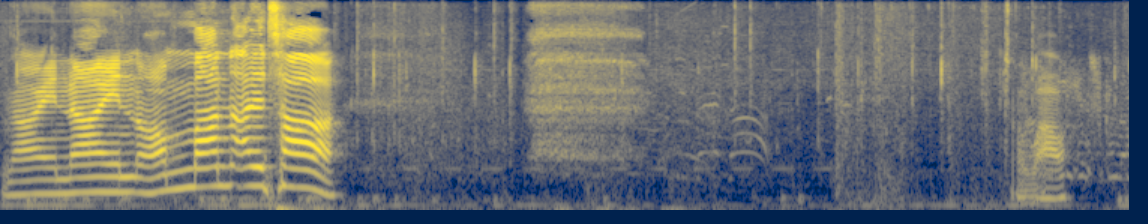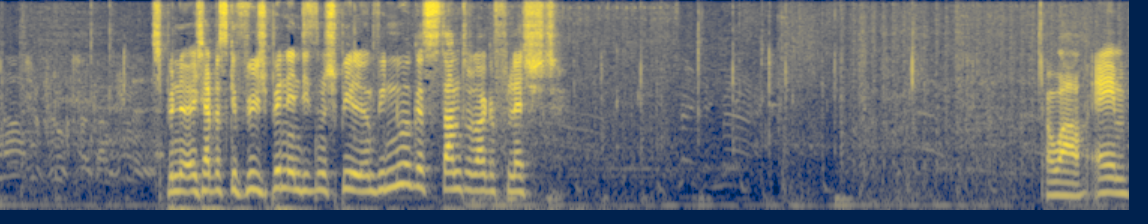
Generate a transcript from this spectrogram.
Nein, nein. Oh Mann, Alter. Ich bin, ich habe das Gefühl, ich bin in diesem Spiel irgendwie nur gestunt oder geflasht. Oh wow, aim.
